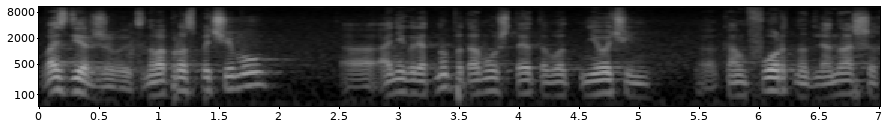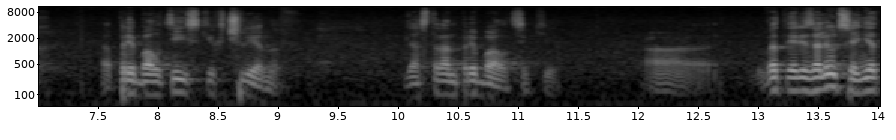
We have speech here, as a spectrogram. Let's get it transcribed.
воздерживаются. На вопрос «почему?» э, они говорят, ну потому что это вот не очень э, комфортно для наших прибалтийских членов, для стран Прибалтики. В этой резолюции нет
